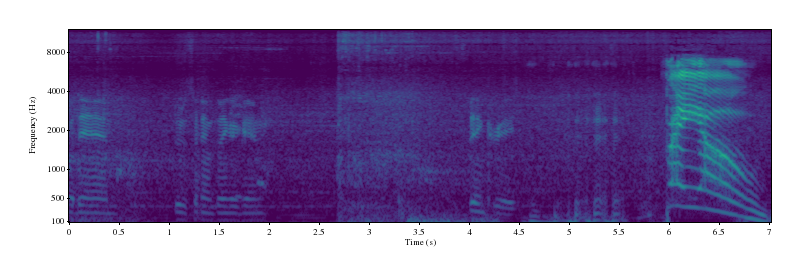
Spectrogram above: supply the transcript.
But then do the same thing again. Then create. Bam!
